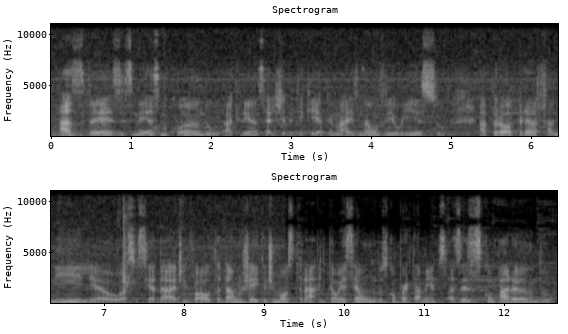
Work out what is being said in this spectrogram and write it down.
Às vezes, mesmo quando a criança LGBTQIAP+, não viu isso, a própria família ou a sociedade em volta dá um jeito de mostrar. Então esse é um dos comportamentos. Às vezes comparando,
